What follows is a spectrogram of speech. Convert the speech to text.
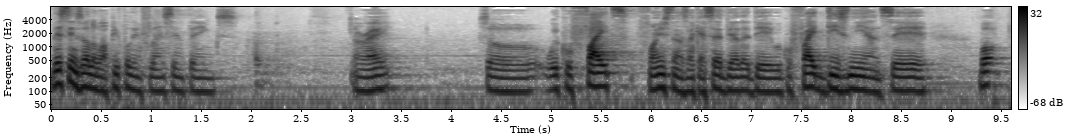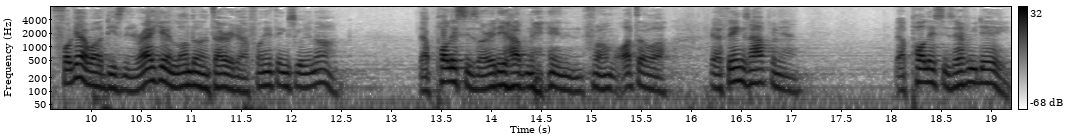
this thing's all about people influencing things. All right? So we could fight, for instance, like I said the other day, we could fight Disney and say, but forget about Disney. Right here in London, Ontario, there are funny things going on. There are policies already happening from Ottawa. There are things happening. There are policies every day.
